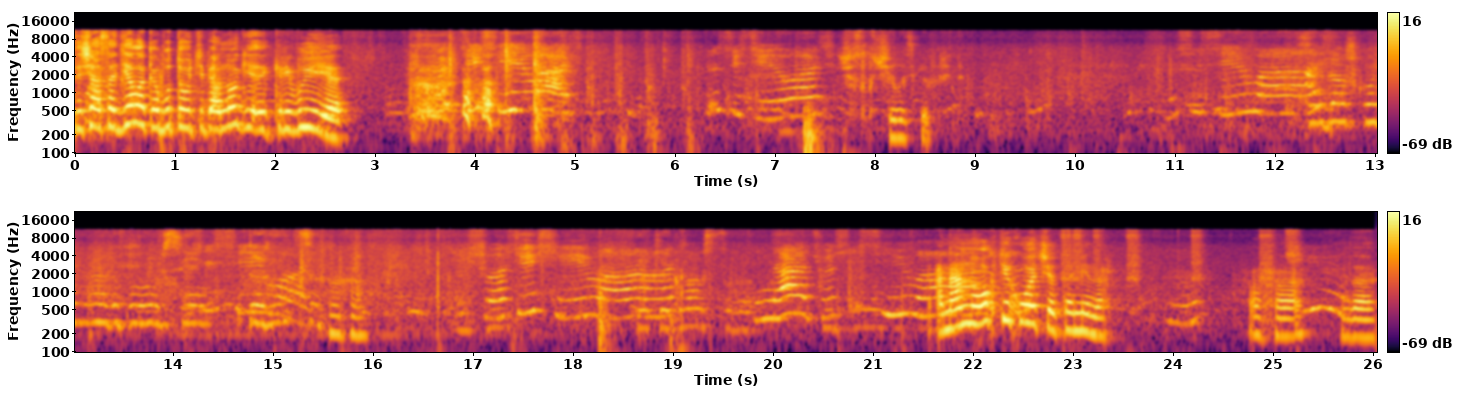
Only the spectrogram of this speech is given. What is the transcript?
Ты сейчас одела, как будто у тебя ноги кривые. Что случилось, говорит? Всегда в школе надо было всем. Ага. Она ногти хочет, Амина. Ага, да.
